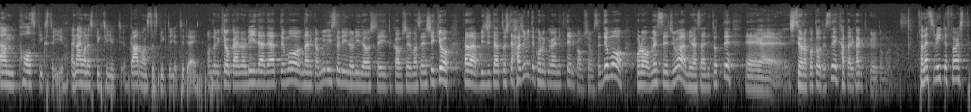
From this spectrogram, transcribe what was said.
um, Paul speaks to you, and I want to speak to you too. God wants to speak to you today. 本当に教会のリーダーであっても何かミニストリーのリーダーをしているかもしれませんし今日ただビジターとして初めてこの教会に来ているかもしれませんでもこのメッセージは皆さんにとって、えー必要なことをですね語りかけてくれると思います、 So let's read the first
